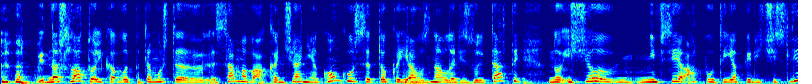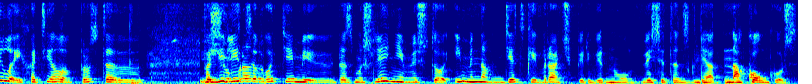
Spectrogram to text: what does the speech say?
Нашла только вот потому что с самого окончания конкурса только я узнала результаты, но еще не все отпуты я перечислила и хотела просто поделиться правда... вот теми размышлениями, что именно детский врач перевернул весь этот взгляд на конкурс.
